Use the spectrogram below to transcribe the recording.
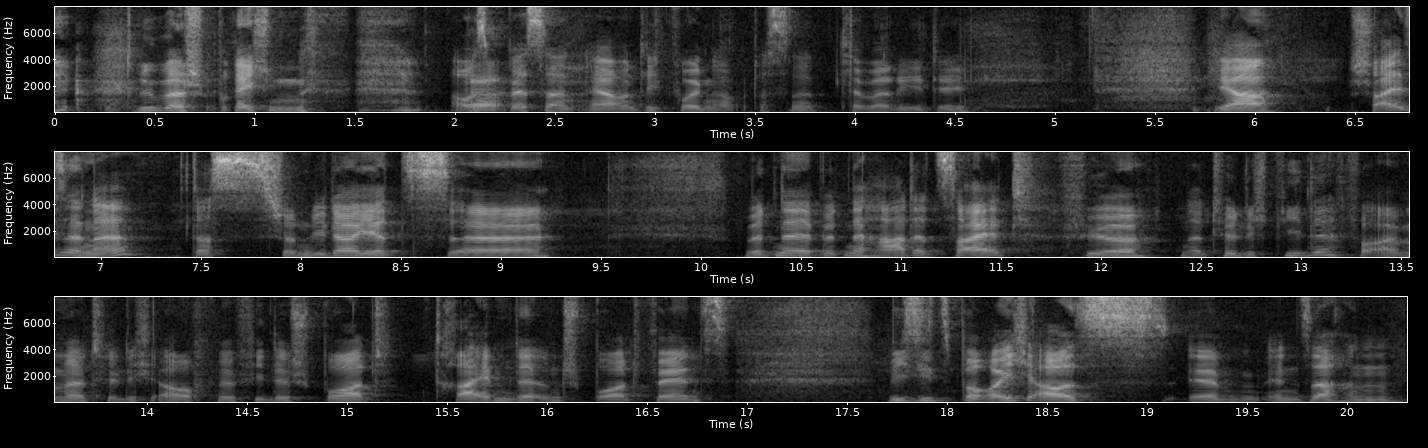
drüber sprechen, ausbessern. Ja. und die Folgen, das ist eine clevere Idee. Ja, scheiße, ne? Das ist schon wieder jetzt äh, wird, eine, wird eine harte Zeit für natürlich viele, vor allem natürlich auch für viele Sporttreibende und Sportfans. Wie sieht es bei euch aus ähm, in Sachen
